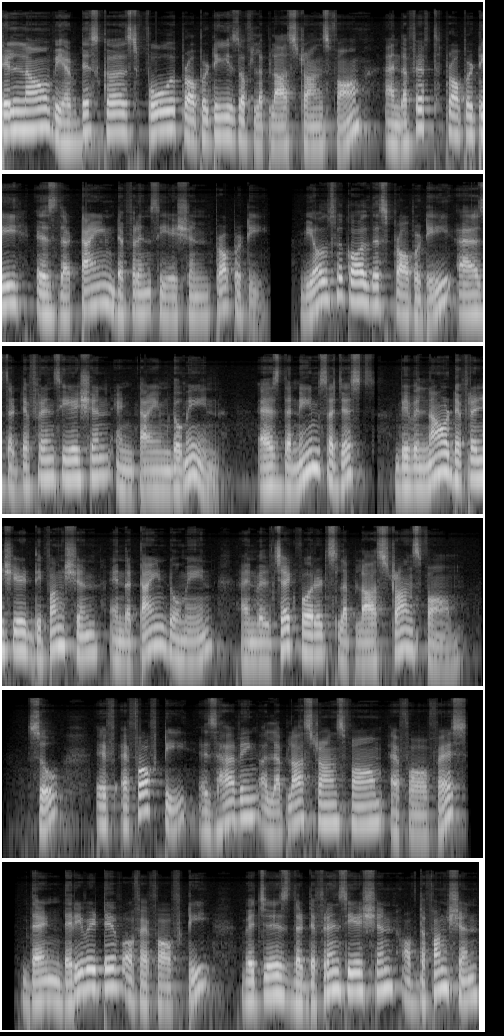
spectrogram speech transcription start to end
Till now we have discussed four properties of Laplace transform and the fifth property is the time differentiation property. We also call this property as the differentiation in time domain. As the name suggests, we will now differentiate the function in the time domain and will check for its Laplace transform. So, if f of t is having a Laplace transform f of s, then derivative of f of t, which is the differentiation of the function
